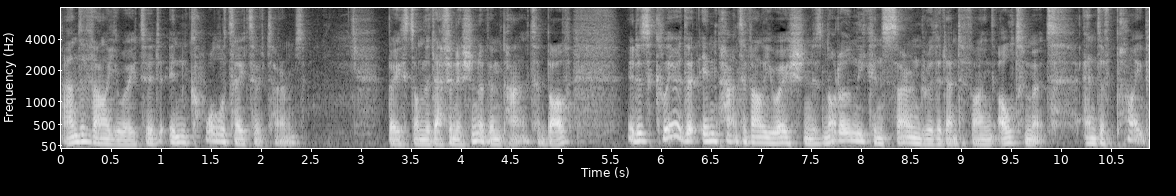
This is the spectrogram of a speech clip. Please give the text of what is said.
and evaluated in qualitative terms. Based on the definition of impact above, it is clear that impact evaluation is not only concerned with identifying ultimate end of pipe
